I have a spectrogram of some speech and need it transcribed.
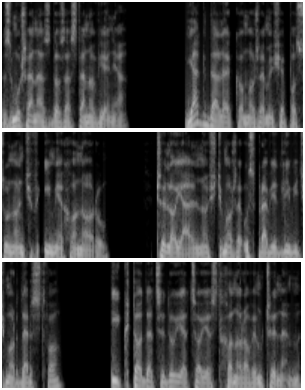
zmusza nas do zastanowienia. Jak daleko możemy się posunąć w imię honoru? Czy lojalność może usprawiedliwić morderstwo? I kto decyduje, co jest honorowym czynem?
